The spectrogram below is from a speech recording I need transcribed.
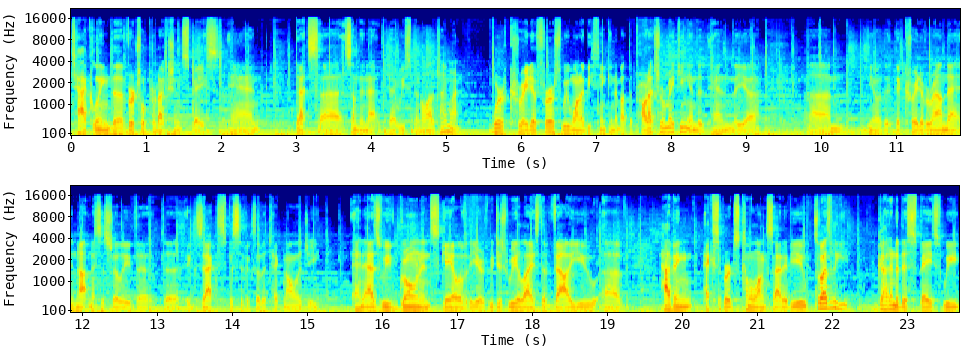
tackling the virtual production space, and that's uh, something that, that we spend a lot of time on. We're creative first. We want to be thinking about the products we're making and the, and the uh, um, you know, the, the, creative around that, and not necessarily the, the exact specifics of the technology. And as we've grown in scale over the years, we just realized the value of having experts come alongside of you. So as we got into this space, we,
